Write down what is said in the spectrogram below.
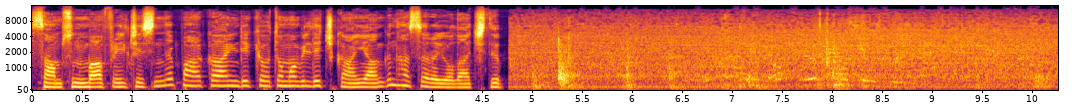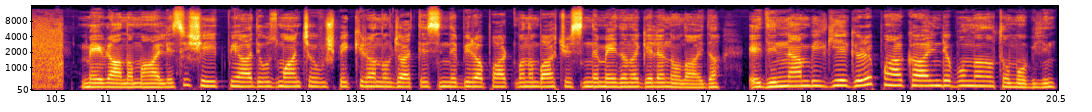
Samsun'un Bafra ilçesinde park halindeki otomobilde çıkan yangın hasara yol açtı. Mevlana Mahallesi Şehit Piyade Uzman Çavuş Bekir Anıl Caddesi'nde bir apartmanın bahçesinde meydana gelen olayda edinilen bilgiye göre park halinde bulunan otomobilin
